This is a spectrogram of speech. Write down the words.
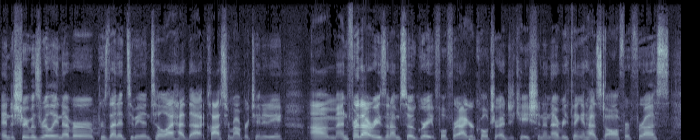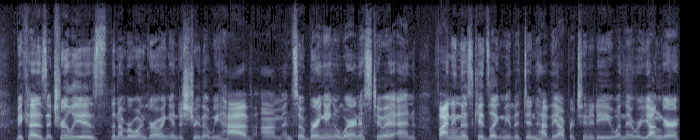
industry was really never presented to me until I had that classroom opportunity. Um, and for that reason, I'm so grateful for agriculture education and everything it has to offer for us because it truly is the number one growing industry that we have. Um, and so bringing awareness to it and finding those kids like me that didn't have the opportunity when they were younger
